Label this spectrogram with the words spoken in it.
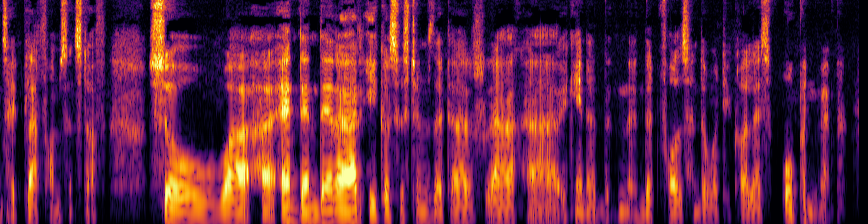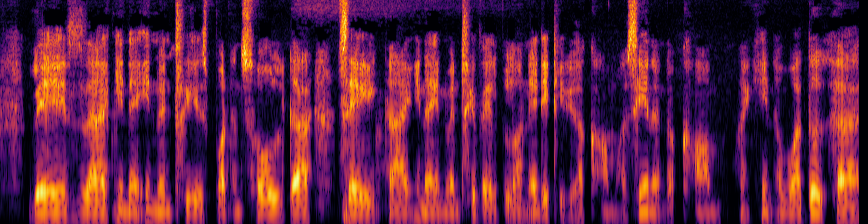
side platforms and stuff. So uh, uh, and then there are ecosystems that are uh, uh, you know th- that falls under what you call as open web where uh, you know inventory is bought and sold uh, say uh, you know inventory available on ndt.com or cnn.com like you know what the uh,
